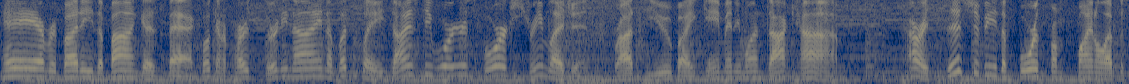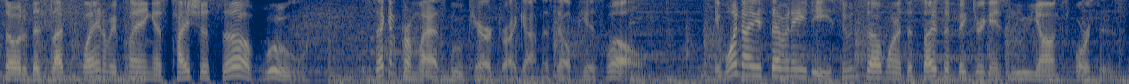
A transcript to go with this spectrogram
Hey everybody, the Bangaa's back. Welcome to part 39 of Let's Play Dynasty Warriors 4 Extreme Legends, brought to you by GameAnyone.com. Alright, so this should be the fourth from final episode of this Let's Play, and I'll be playing as Taishi Ci of Wu, the second from last Wu character I got in this LP as well. In 197 AD, Sun Ce won a decisive victory against Liu Yang's forces.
